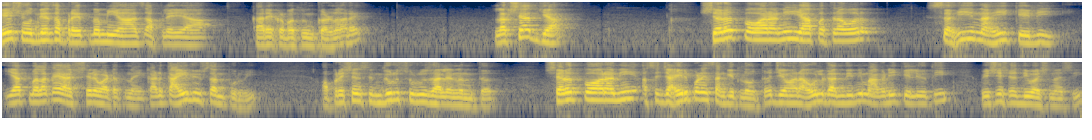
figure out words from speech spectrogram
हे शोधण्याचा प्रयत्न मी आज आपल्या या कार्यक्रमातून करणार आहे. लक्षात घ्या शरद पवारांनी या पत्रावर सही नाही केली यात मला काही आश्चर्य वाटत नाही. कारण काही दिवसांपूर्वी ऑपरेशन सिंदूर सुरू झाल्यानंतर शरद पवारांनी असं जाहीरपणे सांगितलं होतं जेव्हा राहुल गांधींनी मागणी केली होती विशेष अधिवेशनाची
